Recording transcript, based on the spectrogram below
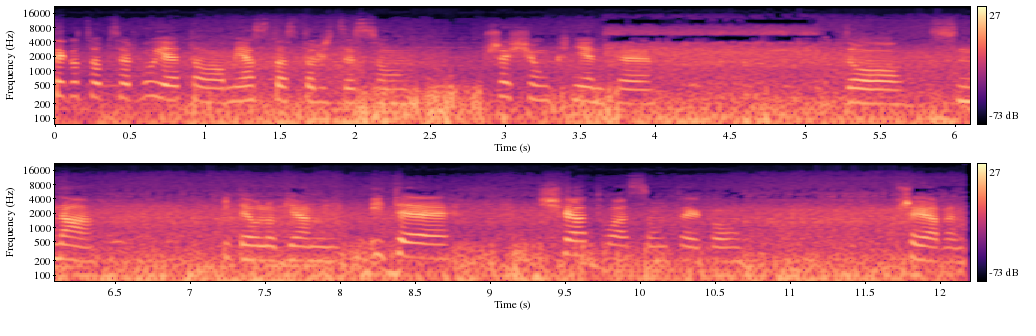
Z tego co obserwuję, to miasta, stolice są przesiąknięte do sna ideologiami. I te światła są tego przejawem.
